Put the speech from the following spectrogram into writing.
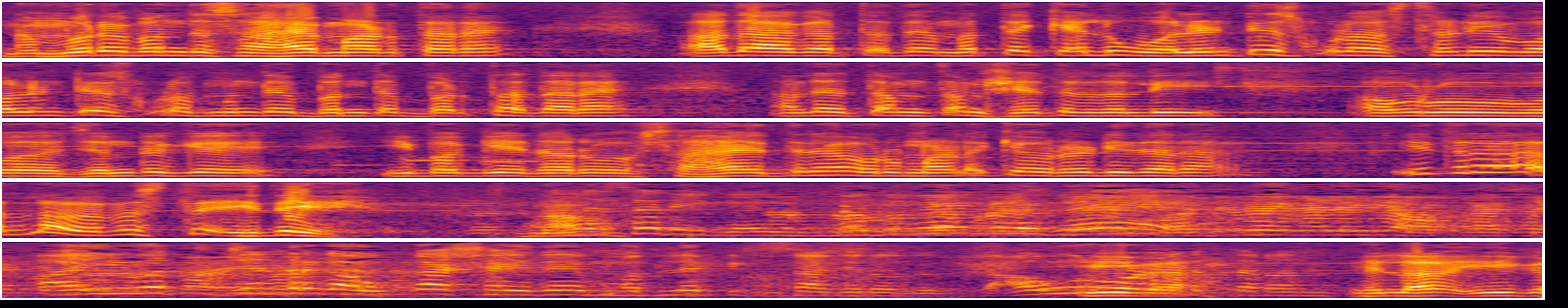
ನಮ್ಮವರೇ ಬಂದು ಸಹಾಯ ಮಾಡ್ತಾರೆ. ಅದಾಗುತ್ತದೆ. ಮತ್ತು ಕೆಲವು ವಾಲಂಟಿಯರ್ಸ್ ಕೂಡ ಸ್ಥಳೀಯ ವಾಲಂಟಿಯರ್ಸ್ ಕೂಡ ಮುಂದೆ ಬಂದು ಬರ್ತಾ ಇದ್ದಾರೆ. ಅಂದರೆ ತಮ್ಮ ತಮ್ಮ ಕ್ಷೇತ್ರದಲ್ಲಿ ಅವರು ಜನರಿಗೆ ಈ ಬಗ್ಗೆ ಏನಾದ್ರು ಸಹಾಯ ಇದ್ದರೆ ಅವರು ಮಾಡೋಕ್ಕೆ ಅವ್ರು ರೆಡಿ ಇದ್ದಾರೆ ಈ ಥರ ಎಲ್ಲ ವ್ಯವಸ್ಥೆ ಇದೆ. ನಾವು ಜನರಿಗೆ ಅವಕಾಶ ಇದೆ ಮೊದಲೇ ಫಿಕ್ಸ್ ಈಗ ಇಲ್ಲ ಈಗ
